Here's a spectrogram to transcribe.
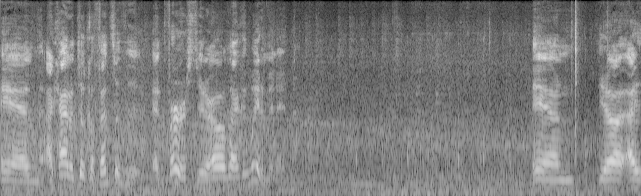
And I kind of took offensive at first you know I was like wait a minute. And you know, I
